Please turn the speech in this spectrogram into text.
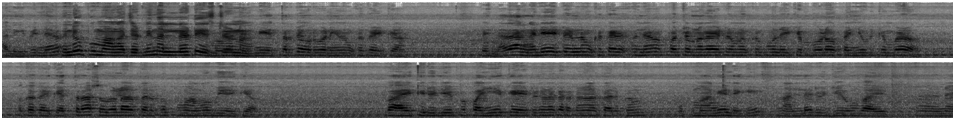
അല്ലെങ്കിൽ പിന്നെ ഇതിന്റെ ഉപ്പുമാങ്ങ ചട്നി നല്ല ടേസ്റ്റാണ് ഇനി എത്ര ചോറ് വേണമെങ്കിൽ നമുക്ക് കഴിക്കാം. പിന്നെ അത് അങ്ങനെയായിട്ട് നമുക്ക് കഴി- പിന്നെ പച്ചമുളകായിട്ട് നമുക്ക് കുണിക്കുമ്പോഴോ കഞ്ഞി കുടിക്കുമ്പോഴോ ഒക്കെ കഴിക്കാം. എത്ര അസുഖമുള്ള ആൾക്കാർക്ക് ഉപ്പുമാങ്ങ ഉപയോഗിക്കാം. വായക്ക് രുചി ഇപ്പോൾ പനിയൊക്കെ ആയിട്ട് ഇങ്ങനെ കിടക്കുന്ന ആൾക്കാർക്കും ഉപ്പുമാങ്ങ ഉണ്ടെങ്കിൽ നല്ല രുചിയും വായ പിന്നെ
